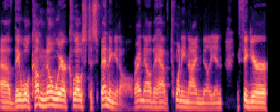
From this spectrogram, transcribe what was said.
uh, they will come nowhere close to spending it all. Right now, they have 29 million. You figure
